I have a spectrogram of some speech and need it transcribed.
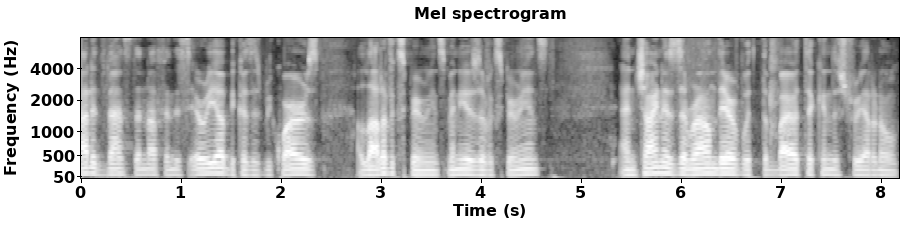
not advanced enough in this area because it requires a lot of experience, many years of experience, and China's around there with the biotech industry. I don't know,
